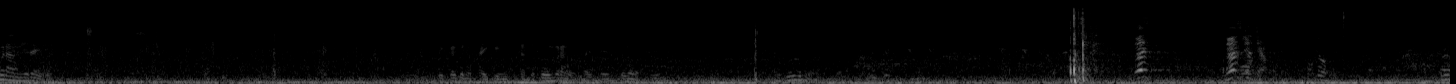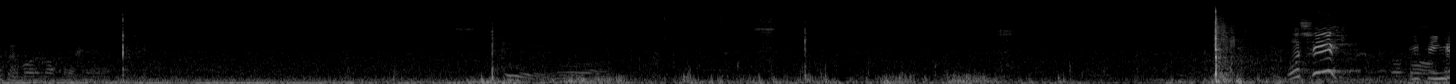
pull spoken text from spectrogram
ムラン狙いですせっかくの会見に来たんでホームランを体験してもらって惜しい!いいスイング!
